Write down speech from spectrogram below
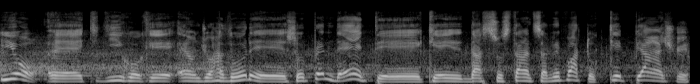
io eh, ti dico che è un giocatore sorprendente che dà sostanza al reparto che piace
